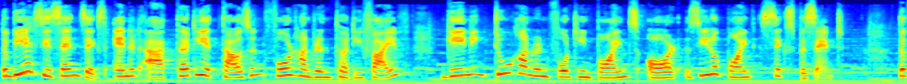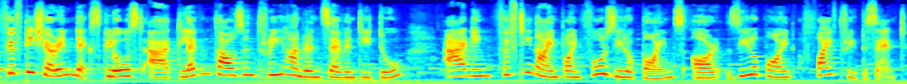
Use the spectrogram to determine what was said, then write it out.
The BSE Sensex ended at 38,435, gaining 214 points or 0.6%. The 50 share index closed at 11,372, adding 59.40 points or 0.53%.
